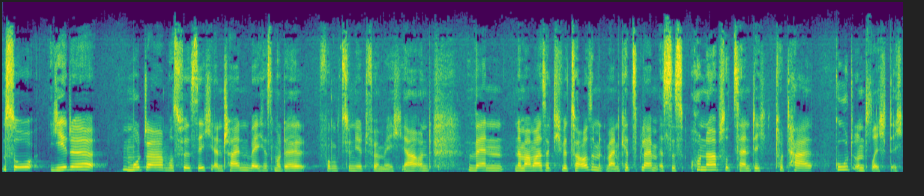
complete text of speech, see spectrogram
so, jede Mutter muss für sich entscheiden, welches Modell funktioniert für mich. Ja? Und wenn eine Mama sagt, ich will zu Hause mit meinen Kids bleiben, ist es hundertprozentig total gut und richtig.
